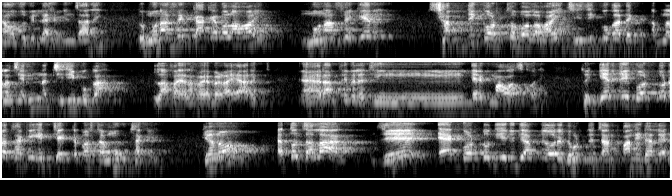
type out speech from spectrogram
নাউজুবিল্লাহি মিন জালিক তো মুনাফিক কাকে বলা হয়? মুনাফিকের শাব্দিক অর্থ বলা হয় ঝিঝি পোকা দেখ আপনারা চেনেন না ঝিঝি পোকা? লাফায় লাফায় বেড়ায় আর আহ, রাত্রিবেলা ঝিং এরকম আওয়াজ করে। তো এর যে গর্তটা থাকে এর চারটা পাঁচটা মুখ থাকে। কেন? এত চালাক যে এক গর্ত দিয়ে যদি আপনি ওরে ধরতে চান, পানি ঢালেন,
